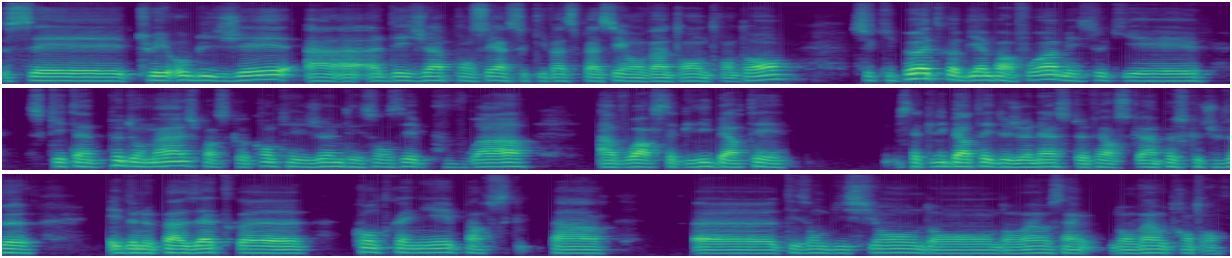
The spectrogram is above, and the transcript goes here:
c'est, tu es obligé à, déjà penser à ce qui va se passer en 20 ans, 30 ans, ce qui peut être bien parfois, mais ce qui est, ce qui est un peu dommage parce que quand tu es jeune, tu es censé pouvoir avoir cette liberté, cette liberté de jeunesse de faire un peu ce que tu veux et de ne pas être euh, contraigné par, par euh, tes ambitions dans, dans, 20 ou dans 20 ou 30 ans.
